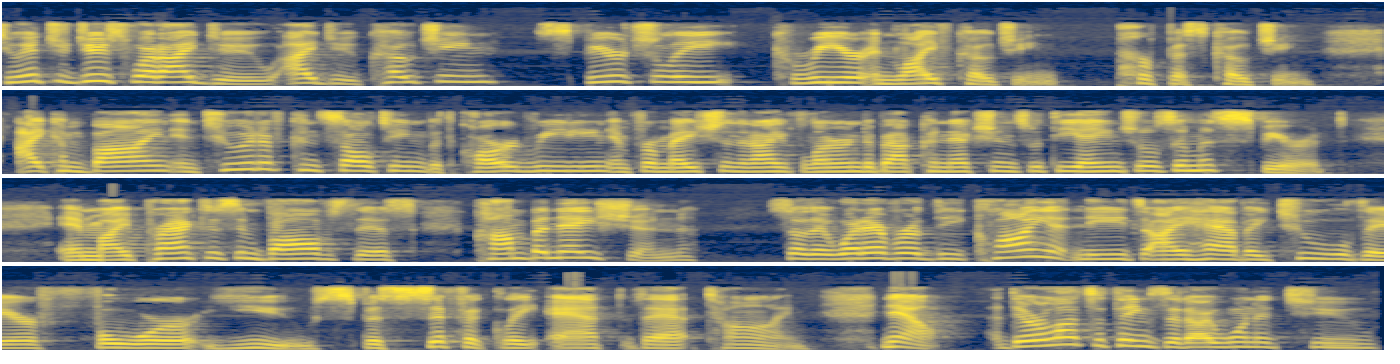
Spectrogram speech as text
to introduce what I do, I do coaching, spiritually, career, and life coaching, purpose coaching. I combine intuitive consulting with card reading, information that I've learned about connections with the angels and with spirit. And my practice involves this combination so that whatever the client needs, I have a tool there for you specifically at that time. Now, there are lots of things that I wanted to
